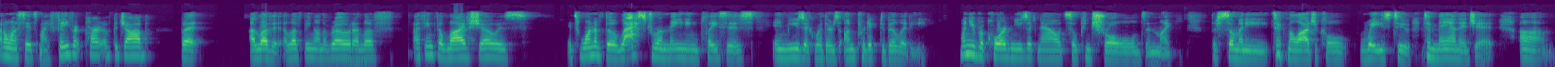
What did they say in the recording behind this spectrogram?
I don't want to say it's my favorite part of the job, but I love it. I love being on the road. I mm-hmm. love I think the live show is it's one of the last remaining places in music where there's unpredictability. When you record music now, it's so controlled and like there's so many technological ways to to manage it. Um,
